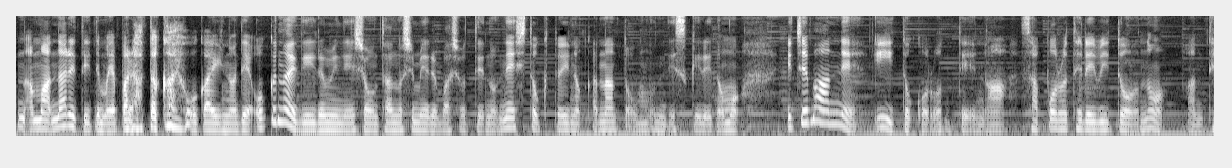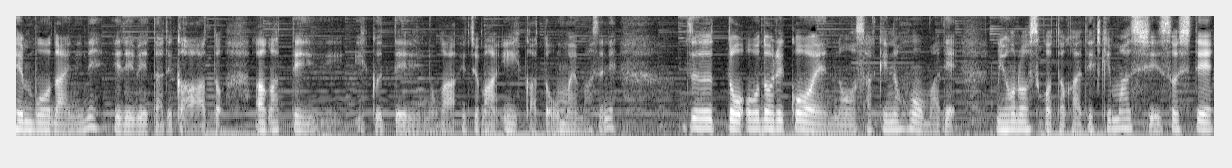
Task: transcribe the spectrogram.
まあ慣れていてもやっぱり暖かい方がいいので屋内でイルミネーションを楽しめる場所っていうのをねしとくといいのかなと思うんですけれども一番ねいいところっていうのは札幌テレビ塔のあの展望台にねエレベーターでガーッと上がっていくっていうのが一番いいかと思いますね。ずっと大通公園の先の方まで見下ろすことができますしそして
